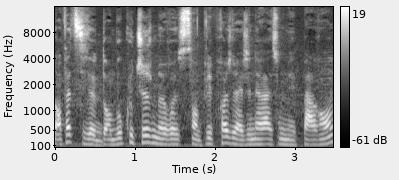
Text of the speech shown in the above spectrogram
En fait, dans beaucoup de choses, je me ressens plus proche de la génération de mes parents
